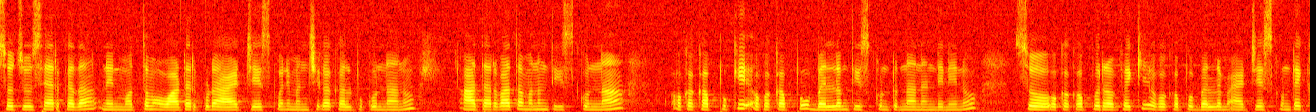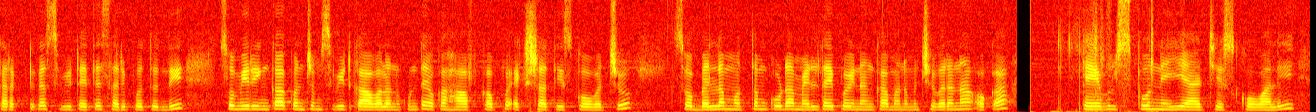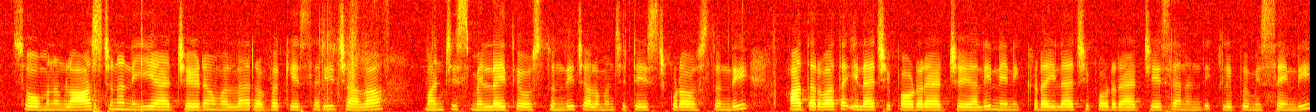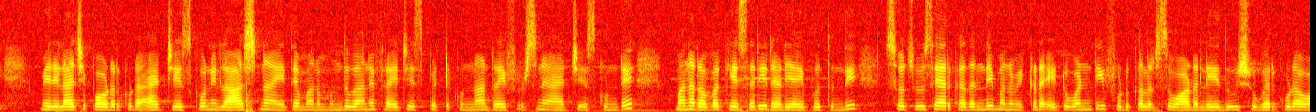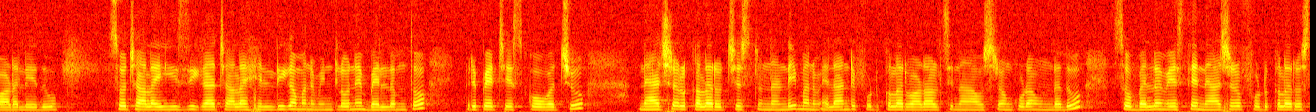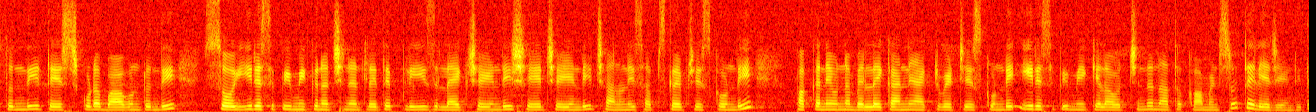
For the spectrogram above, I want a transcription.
సో చూశారు కదా నేను మొత్తం వాటర్ కూడా యాడ్ చేసుకొని మంచిగా కలుపుకున్నాను. ఆ తర్వాత మనం తీసుకున్న ఒక కప్పుకి ఒక కప్పు బెల్లం తీసుకుంటున్నానండి నేను. సో ఒక కప్పు రవ్వకి ఒక కప్పు బెల్లం యాడ్ చేసుకుంటే కరెక్ట్గా స్వీట్ అయితే సరిపోతుంది. సో మీరు ఇంకా కొంచెం స్వీట్ కావాలనుకుంటే ఒక హాఫ్ కప్ ఎక్స్ట్రా తీసుకోవచ్చు. సో బెల్లం మొత్తం కూడా మెల్ట్ అయిపోయినాక మనము చివరన ఒక టేబుల్ స్పూన్ నెయ్యి యాడ్ చేసుకోవాలి. సో మనం లాస్ట్న నెయ్యి యాడ్ చేయడం వల్ల రవ్వ కేసరి చాలా మంచి స్మెల్ అయితే వస్తుంది చాలా మంచి టేస్ట్ కూడా వస్తుంది. ఆ తర్వాత ఇలాచీ పౌడర్ యాడ్ చేయాలి. నేను ఇక్కడ ఇలాచీ పౌడర్ యాడ్ చేశానండి క్లిప్ మిస్ అయింది. మీరు ఇలాచీ పౌడర్ కూడా యాడ్ చేసుకొని లాస్ట్న అయితే మనం ముందుగానే ఫ్రై చేసి పెట్టుకున్న డ్రై ఫ్రూట్స్ని యాడ్ చేసుకుంటే మన రవ్వ కేసరి రెడీ అయిపోతుంది. సో చూశారు కదండి మనం ఇక్కడ ఎటువంటి ఫుడ్ కలర్స్ వాడలేదు షుగర్ కూడా వాడలేదు. సో చాలా ఈజీగా చాలా హెల్తీగా మనం ఇంట్లోనే బెల్లంతో ప్రిపేర్ చేసుకోవచ్చు. న్యాచురల్ కలర్ వచ్చేస్తుందండి. మనం ఎలాంటి ఫుడ్ కలర్ వాడాల్సిన అవసరం కూడా ఉండదు. సో బెల్లం వేస్తే న్యాచురల్ ఫుడ్ కలర్ వస్తుంది టేస్ట్ కూడా బాగుంటుంది. సో ఈ రెసిపీ మీకు నచ్చినట్లయితే ప్లీజ్ లైక్ చేయండి షేర్ చేయండి ఛానల్ని సబ్స్క్రైబ్ చేసుకోండి. పక్కనే ఉన్న బెల్ ఐకాన్ని యాక్టివేట్ చేసుకోండి. ఈ రెసిపీ మీకు ఎలా వచ్చిందో నాతో కామెంట్స్లో తెలియజేయండి.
